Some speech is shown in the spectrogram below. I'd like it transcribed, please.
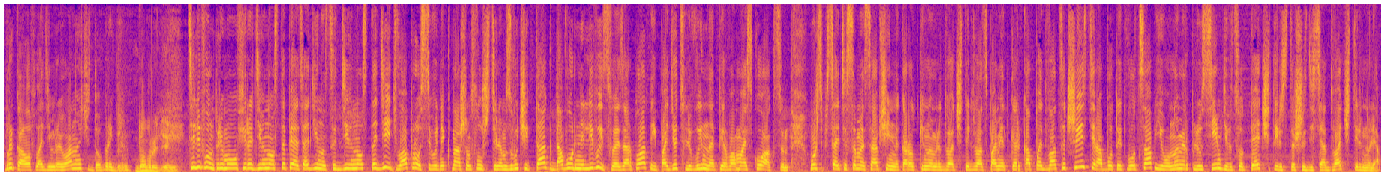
Брыкалов. Владимир Иванович, добрый день. Добрый день. Телефон прямого эфира 95 11 99. Вопрос сегодня к нашим слушателям звучит так. Довольны ли вы своей зарплатой и пойдете ли вы на первомайскую акцию? Можете писать смс-сообщение на короткий номер 2420 пометка РКП-26 и работает WhatsApp, его номер плюс 7 905 462 400.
